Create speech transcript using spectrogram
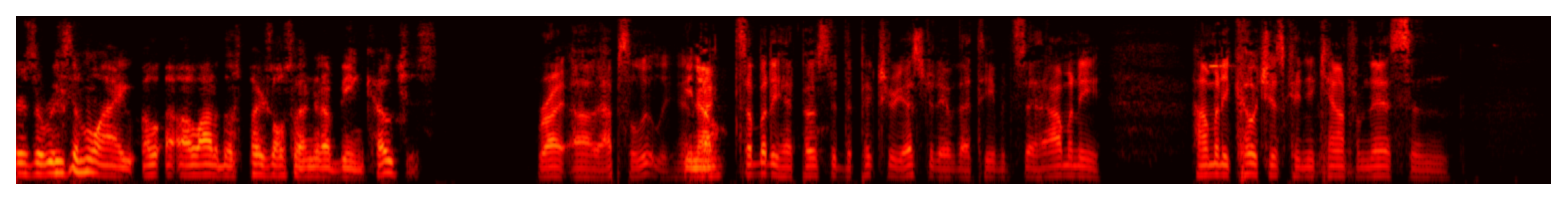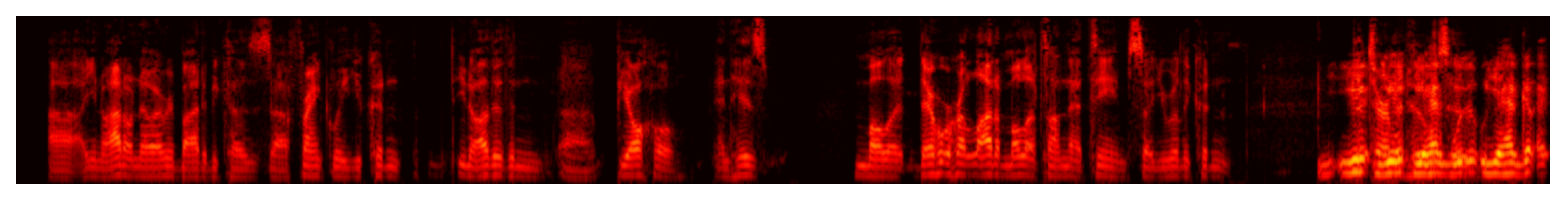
There's a reason why a, a lot of those players also ended up being coaches. Right, uh, absolutely. In You know? fact, somebody had posted the picture yesterday of that team and said, "How many, how many coaches can you count from this?" And uh, you know, I don't know everybody because, uh, frankly, you couldn't, you know, other than uh, Piojo and his mullet, there were a lot of mullets on that team, so you really couldn't. You, Determine you, who you was had who. you had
